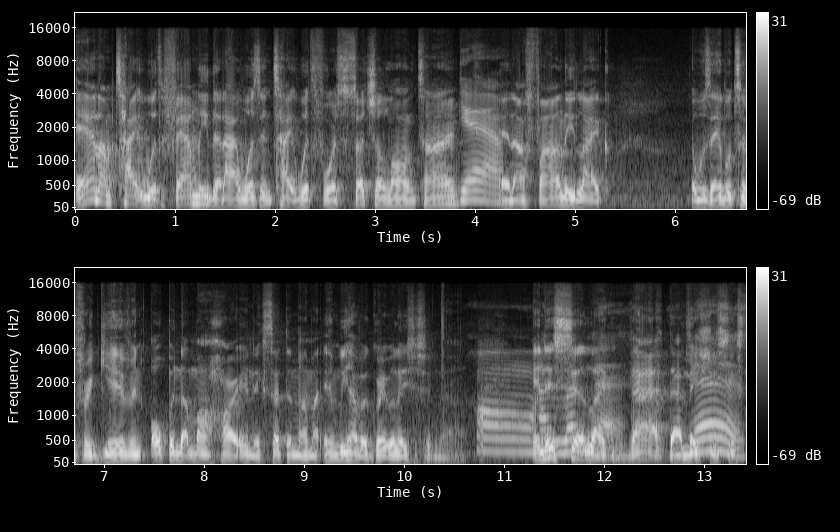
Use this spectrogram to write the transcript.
and I'm tight with family that I wasn't tight with for such a long time. Yeah. And I finally like was able to forgive and open up my heart and accepting my mind and we have a great relationship now. Oh, and it's shit like that that makes you success.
